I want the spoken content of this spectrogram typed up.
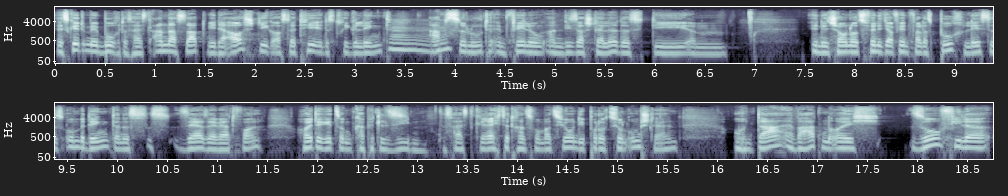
Es geht um ihr Buch, das heißt Anders satt, wie der Ausstieg aus der Teeindustrie gelingt. Absolute Empfehlung an dieser Stelle, dass die ähm, in den Shownotes findet ihr auf jeden Fall das Buch, lest es unbedingt, denn es ist sehr, sehr wertvoll. Heute geht es um Kapitel 7, das heißt gerechte Transformation, die Produktion umstellen. Und da erwarten euch so viele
